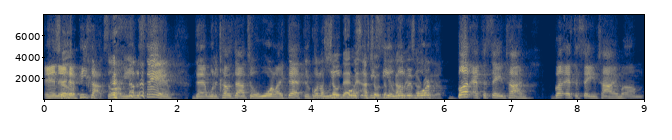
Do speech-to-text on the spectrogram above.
and So- they have Peacock. So I mean, understand that when it comes down to a war like that, they're going to I showed lean that, towards man. NBC a little bit more. though. but at the same time, but at the same time, um,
